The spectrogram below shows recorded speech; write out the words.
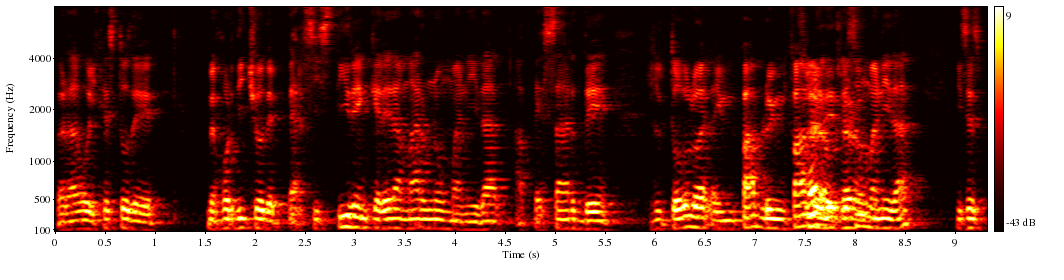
¿verdad? O el gesto de, mejor dicho, de persistir en querer amar una humanidad a pesar de todo lo, lo infable, infable claro, de, claro. esa humanidad. Dices,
